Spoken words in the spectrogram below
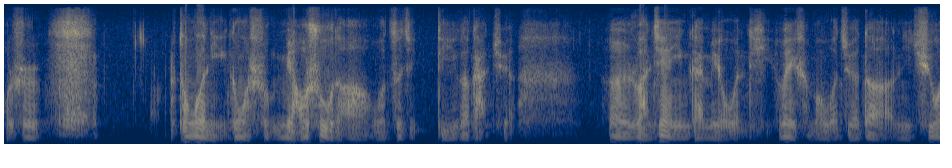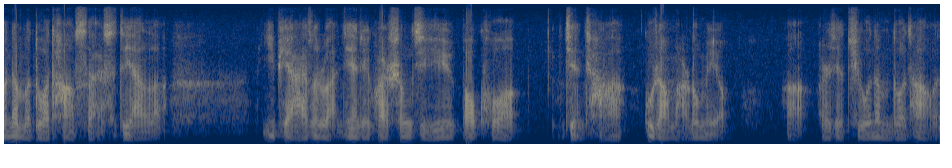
我是通过你跟我说描述的啊，我自己第一个感觉，嗯，软件应该没有问题。为什么？我觉得你去过那么多趟四 S 店了，EPS 软件这块升级，包括检查故障码都没有啊，而且去过那么多趟，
